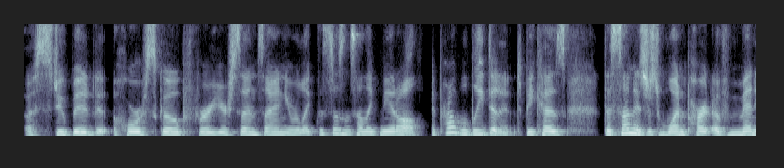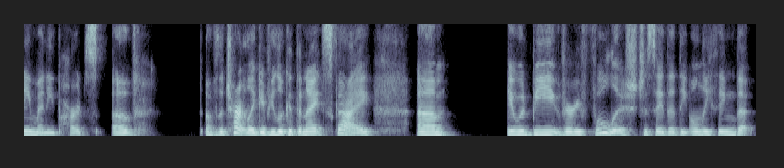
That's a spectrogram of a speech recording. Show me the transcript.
a stupid horoscope for your sun sign, you were like, this doesn't sound like me at all. It probably didn't because the sun is just one part of many, many parts of of the chart. Like if you look at the night sky, um, it would be very foolish to say that the only thing that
